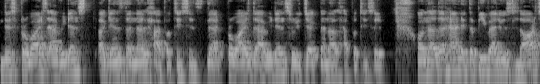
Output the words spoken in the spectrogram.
This provides evidence against the null hypothesis that provides the evidence to reject the null hypothesis. On the other hand, if the p-value is large,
